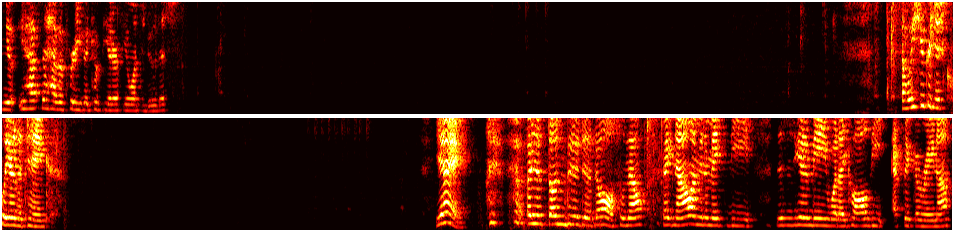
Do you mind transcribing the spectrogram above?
You you have to have a pretty good computer if you want to do this. I wish you could just clear the tank. Yay! I just undid it at all. So now, right now, I'm gonna make the This is gonna be what I call the epic arena.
